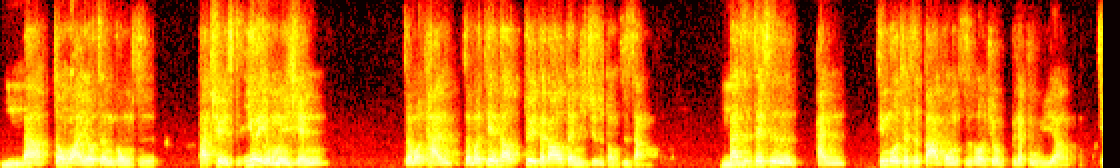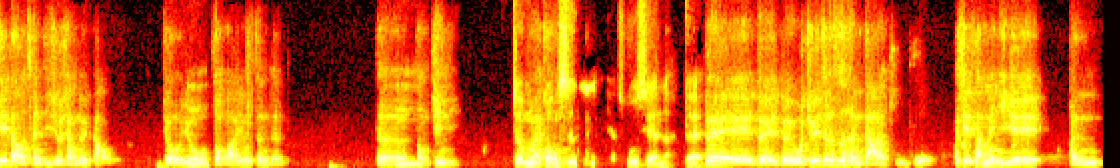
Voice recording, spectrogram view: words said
嗯那中华邮政公司，它确实，因为我们以前。怎么谈？怎么见到最高等级就是董事长嘛？但是这次谈经过这次罢工之后就比较不一样，接到层级就相对高，就有中华邮政的的总经理，就母公司也出现了。对对对对，我觉得这个是很大的突破，而且他们也很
